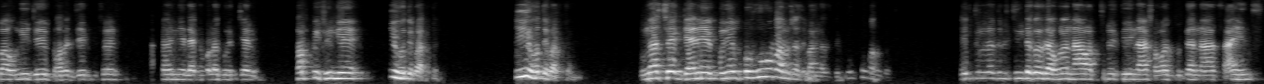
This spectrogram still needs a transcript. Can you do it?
বা উনি যে ভালো যে বিষয়ে নিয়ে লেখাপড়া করেছেন সবকিছু নিয়ে কি হতে পারতেন কি হতে পারতেন উনার চেয়ে জ্ঞানে গুণে বহু মানুষ আছে বাংলাদেশে, বহু মানুষ আছে। এই তুলনায় যদি চিন্তা করে দেখো না অর্থনীতি, না সমাজ বিজ্ঞান, না সায়েন্স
